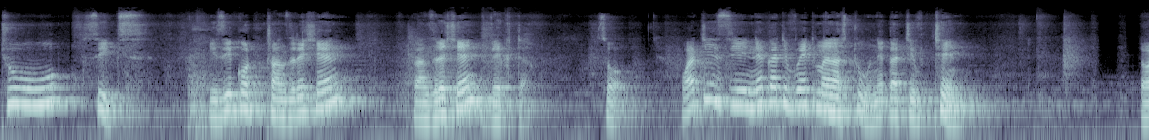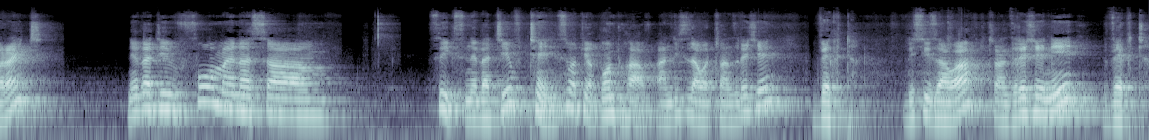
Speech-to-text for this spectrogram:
2, 6 is equal to translation, translation vector. So, what is the negative 8 minus 2? Negative 10. Alright? Negative 4 minus um, 6, negative 10. This is what we are going to have. And this is our translation vector. This is our translation vector.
